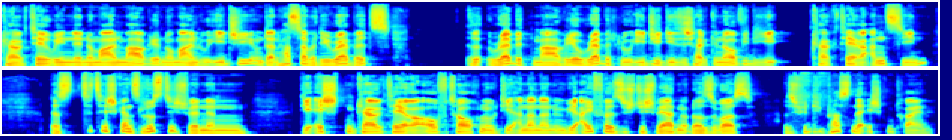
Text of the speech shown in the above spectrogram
Charaktere wie in den normalen Mario, normalen Luigi und dann hast du aber die Rabbits, äh, Rabbit Mario, Rabbit Luigi, die sich halt genau wie die Charaktere anziehen. Das ist tatsächlich ganz lustig, wenn dann die echten Charaktere auftauchen und die anderen dann irgendwie eifersüchtig werden oder sowas. Also ich finde, die passen da echt gut rein.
